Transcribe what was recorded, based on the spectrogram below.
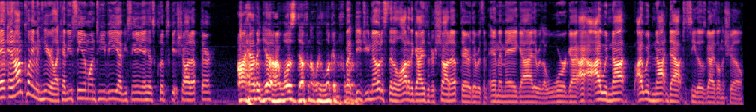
And and I'm claiming here, like, have you seen him on TV? Have you seen any of his clips get shot up there? I haven't yet. I was definitely looking for. But him. did you notice that a lot of the guys that are shot up there, there was an MMA guy, there was a war guy. I, I would not, I would not doubt to see those guys on the show.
